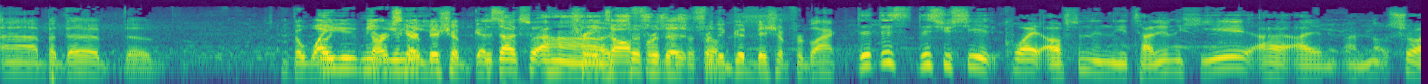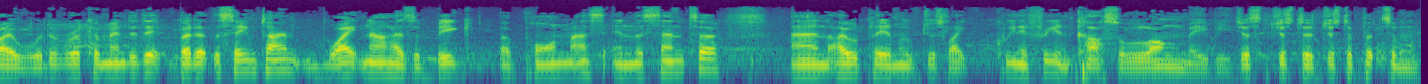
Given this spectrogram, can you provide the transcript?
Uh, but the the the white oh, dark square bishop gets dark, uh-huh, trades sure, off sure, for sure, the for the good bishop for black. This this you see it quite often in the Italian. Here, I, I'm I'm not sure I would have recommended it, but at the same time, white now has a big uh, pawn mass in the center, and I would play a move just like Queen F3 and Castle Long, maybe just just to just to put some,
